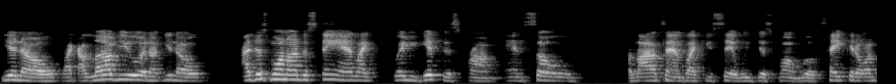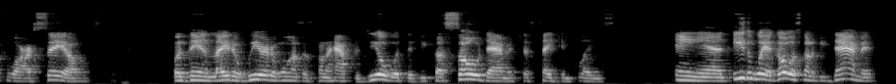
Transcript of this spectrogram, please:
You know, like I love you, and uh, you know, I just want to understand like where you get this from. And so a lot of times, like you said, we just want, we'll take it onto ourselves. But then later we're the ones that's going to have to deal with it because soul damage has taken place. And either way it goes, it's going to be damaged.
